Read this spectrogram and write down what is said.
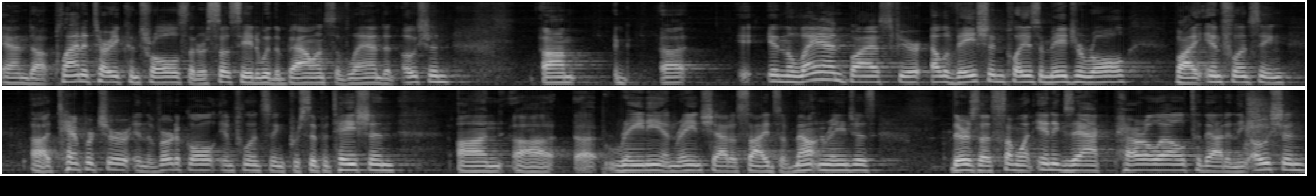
and uh, planetary controls that are associated with the balance of land and ocean. Um, uh, in the land biosphere, elevation plays a major role by influencing uh, temperature in the vertical, influencing precipitation on uh, rainy and rain shadow sides of mountain ranges. There's a somewhat inexact parallel to that in the ocean,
